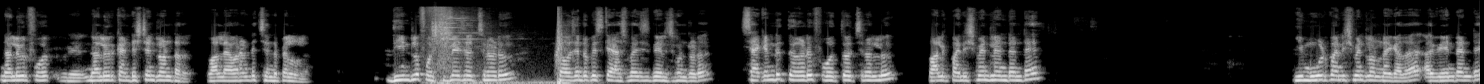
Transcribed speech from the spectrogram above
నలుగురు ఫోర్ నలుగురు కంటెస్టెంట్లు ఉంటారు. వాళ్ళు ఎవరంటే చిన్నపిల్లలు దీంట్లో ఫస్ట్ ప్లేస్ వచ్చినాడు థౌసండ్ రూపీస్ క్యాష్ ప్రైజ్ గెలుచుకుంటాడు. సెకండ్ థర్డ్ ఫోర్త్ వచ్చిన వాళ్ళు వాళ్ళకి పనిష్మెంట్లు ఏంటంటే ఈ మూడు పనిష్మెంట్లు ఉన్నాయి కదా అవి ఏంటంటే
